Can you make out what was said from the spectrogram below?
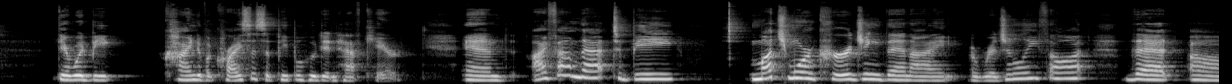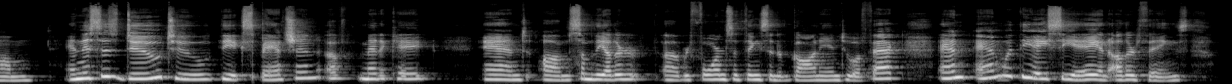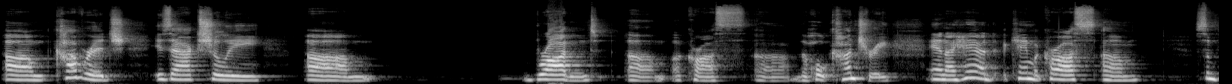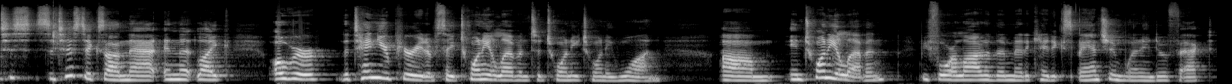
there would be kind of a crisis of people who didn't have care. And I found that to be much more encouraging than I originally thought that, um, and this is due to the expansion of Medicaid and um, some of the other uh, reforms and things that have gone into effect, and and with the ACA and other things, um, coverage is actually um, broadened um, across uh, the whole country. And I had came across um, some t- statistics on that, and that like over the 10 year period of say 2011 to 2021, um, in 2011 before a lot of the Medicaid expansion went into effect,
